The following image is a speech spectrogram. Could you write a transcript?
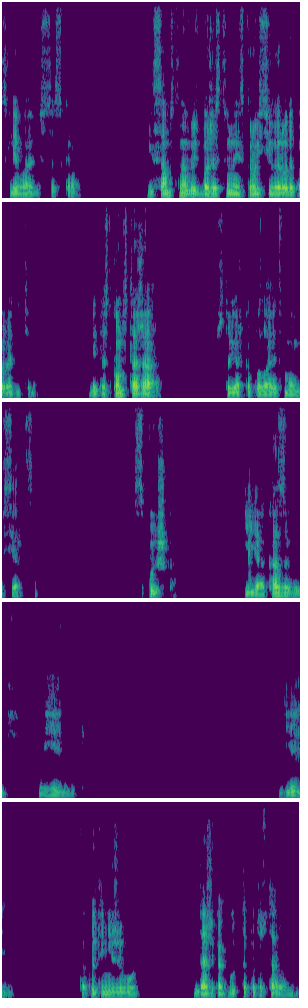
Сливаюсь с искрой. И сам становлюсь божественной искрой силы рода породителя. Лепестком стажара, что ярко пылает в моем сердце. Вспышка. И я оказываюсь в ельнике. Ельник. Какой-то неживой. Даже как будто потусторонний.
